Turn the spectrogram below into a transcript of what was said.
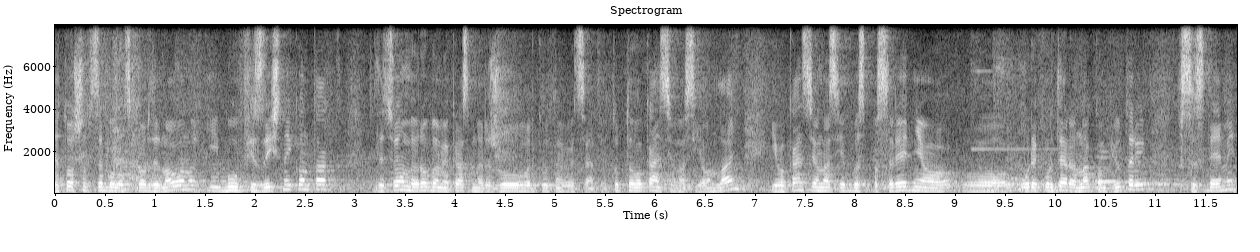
Для того, щоб це було скоординовано і був фізичний контакт, для цього ми робимо якраз мережу рекрутингових центрів. Тобто вакансії у нас є онлайн, і вакансії у нас є безпосередньо у рекрутера на комп'ютері в системі.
